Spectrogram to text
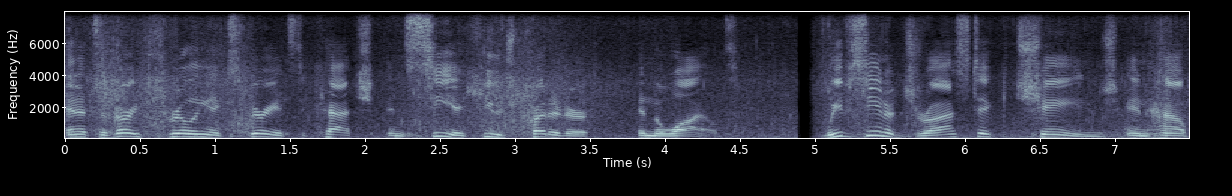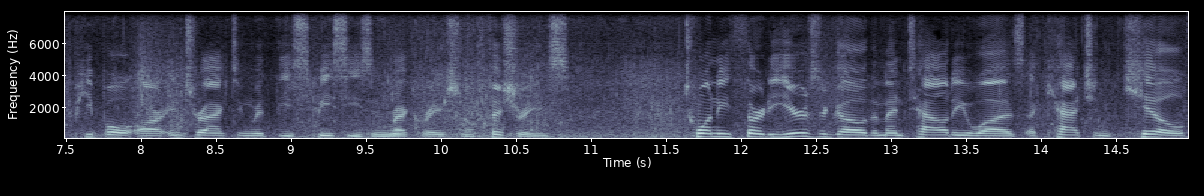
and it's a very thrilling experience to catch and see a huge predator in the wild. We've seen a drastic change in how people are interacting with these species in recreational fisheries. 20, 30 years ago, the mentality was a catch and kill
